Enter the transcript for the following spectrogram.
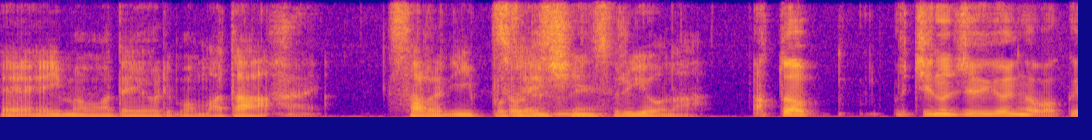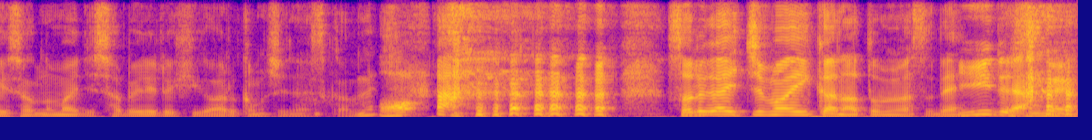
えー今までよりもまた、はい。さらに一歩前進するような。あとはうちの従業員が涌井さんの前で喋れる日があるかもしれないですからね。あ それが一番いいかなと思いますね。いいですね。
